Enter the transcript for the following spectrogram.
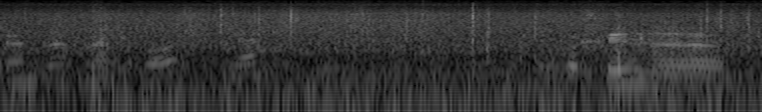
centrum, waar ik het begin eh,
